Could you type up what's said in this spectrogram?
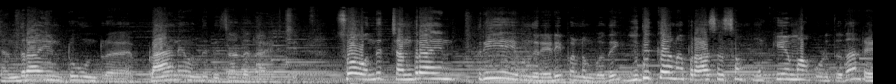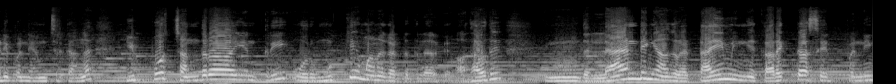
சந்திராயன் டூன்ற பிளானே வந்து டிசார்டர் ஆகிடுச்சு ஸோ வந்து சந்திராயன் த்ரீயை இவங்க ரெடி பண்ணும்போது இதுக்கான ப்ராசஸை முக்கியமாக கொடுத்து தான் ரெடி பண்ணி அமைச்சிருக்காங்க. இப்போ சந்திராயன் த்ரீ ஒரு முக்கியமான கட்டத்தில் இருக்குது அதாவது இந்த லேண்டிங் ஆகிற டைமிங்கை கரெக்டாக செட் பண்ணி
